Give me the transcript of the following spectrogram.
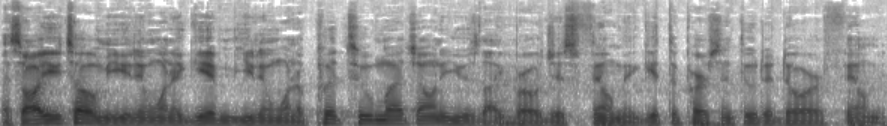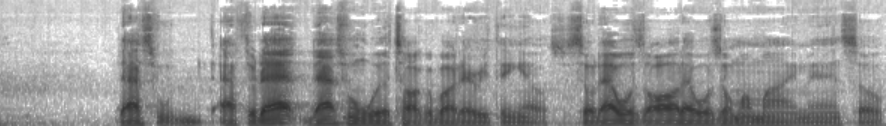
That's all you told me. You didn't want to give, you didn't want to put too much on it. You was like, bro, just film it. Get the person through the door, film it. That's after that. That's when we'll talk about everything else. So that was all that was on my mind, man. So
